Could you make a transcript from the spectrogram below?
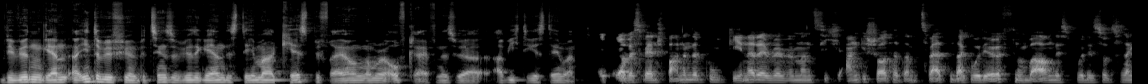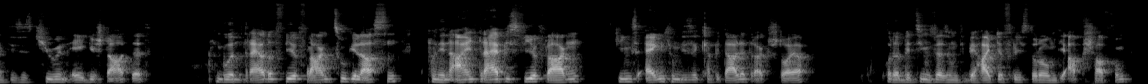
wir würden gern ein Interview führen, beziehungsweise würde gern das Thema Kästbefreiung einmal aufgreifen. Das wäre ein wichtiges Thema. Ich glaube, es wäre ein spannender Punkt generell, weil wenn man sich angeschaut hat, am zweiten Tag, wo die Eröffnung war und es wurde sozusagen dieses QA gestartet, wurden drei oder vier Fragen zugelassen und in allen drei bis vier Fragen ging es eigentlich um diese Kapitalertragssteuer oder beziehungsweise um die Behaltefrist oder um die Abschaffung.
